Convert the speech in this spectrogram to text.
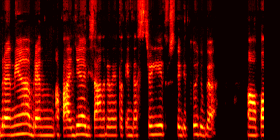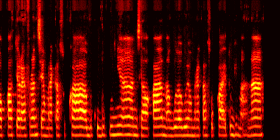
brandnya brand apa aja, bisa unrelated industry, terus dia gitu juga uh, pop culture reference yang mereka suka, buku-bukunya, misalkan lagu-lagu yang mereka suka itu gimana.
